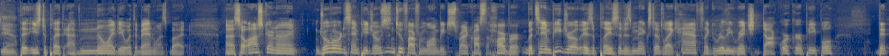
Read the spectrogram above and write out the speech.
yeah. that used to play. At the, I have no idea what the band was, but uh, so Oscar and I drove over to San Pedro, which isn't too far from Long Beach, it's right across the harbor. But San Pedro is a place that is mixed of like half like really rich dock worker people that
